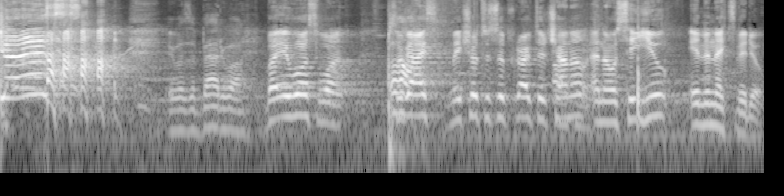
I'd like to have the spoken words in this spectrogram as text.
Yes! It was a bad one. But it was one. So oh. guys, make sure to subscribe to the channel oh. and I will see you in the next video.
